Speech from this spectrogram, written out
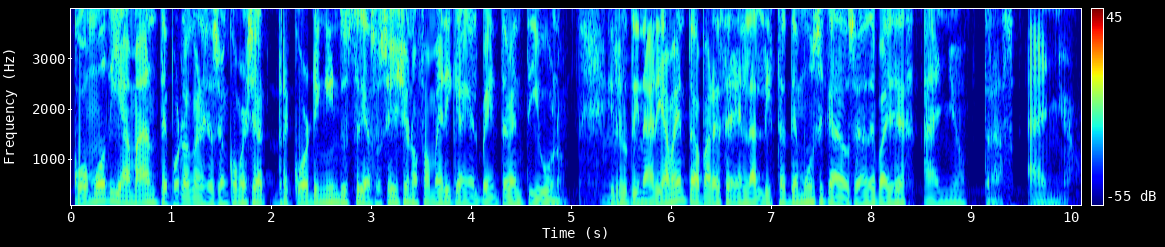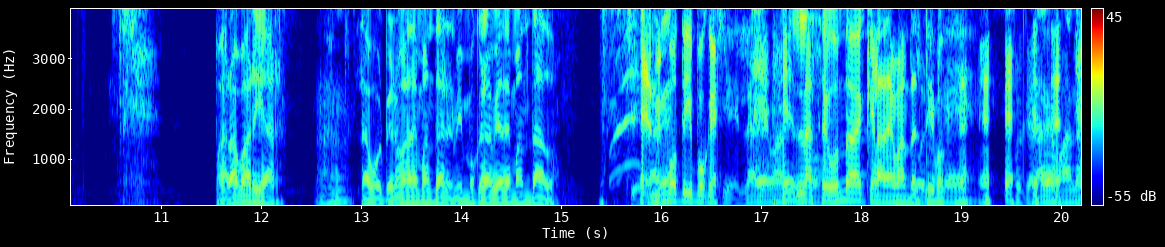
como diamante por la organización comercial Recording Industry Association of America en el 2021. Y rutinariamente aparece en las listas de música de docenas de países año tras año. Para variar, la volvieron a demandar, el mismo que la había demandado. ¿Quién El mismo tipo que... ¿Quién la demandó? Es la segunda vez que la demanda el ¿Por tipo. qué? Porque la demanda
